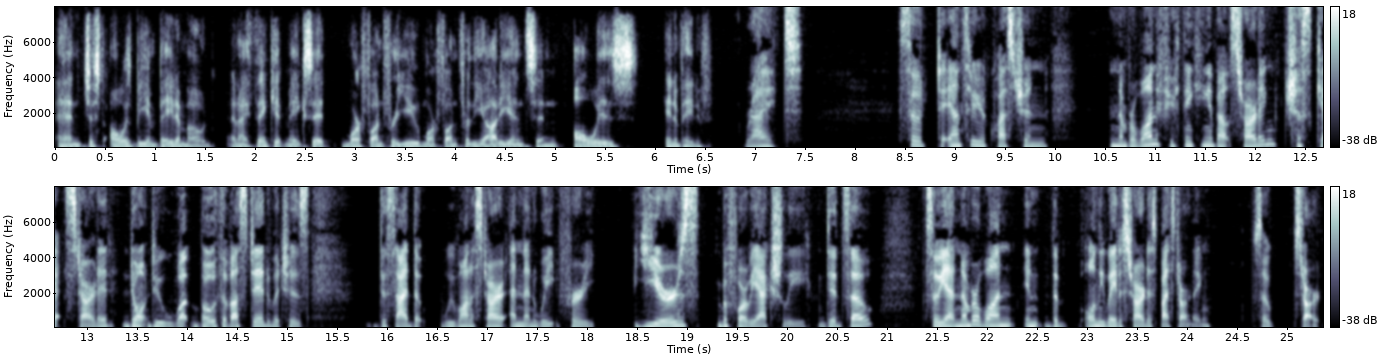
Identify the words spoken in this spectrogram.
and just always be in beta mode. And I think it makes it more fun for you, more fun for the audience, and always innovative. Right. So to answer your question, number one, if you're thinking about starting, just get started. Don't do what both of us did, which is decide that we want to start and then wait for years before we actually did so. So yeah, number one, in the only way to start is by starting. So start.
